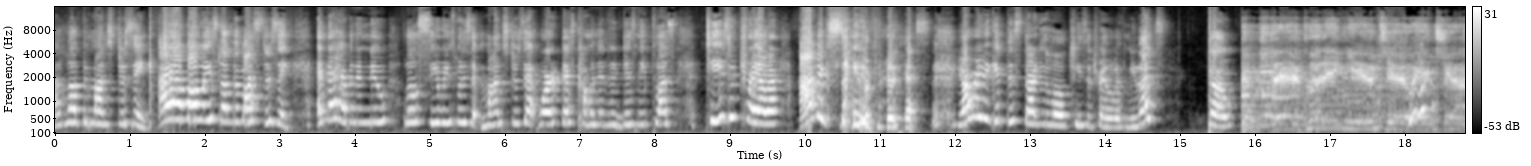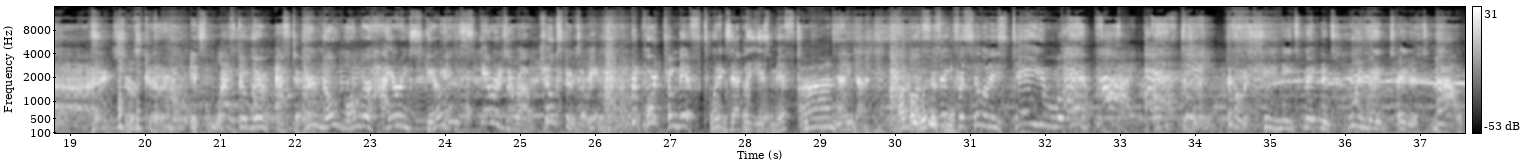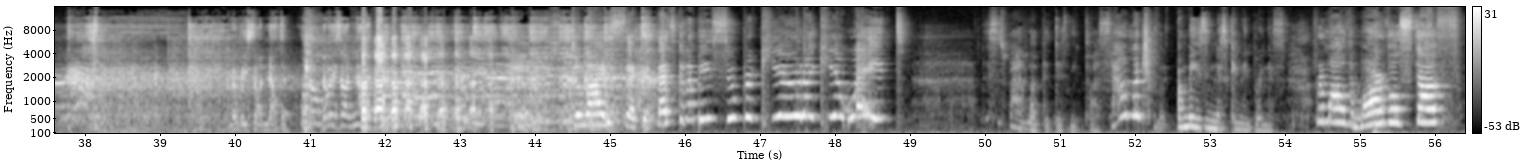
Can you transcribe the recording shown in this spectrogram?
I love the Monsters Inc. I have always loved the Monsters Inc. And they're having a new little series. What is it? Monsters at Work. That's coming into Disney Plus teaser trailer. I'm excited for this. Y'all ready to get this started? A little teaser trailer with me. Let's go. They're putting you two in charge. Just kidding. It's laughter we're after. You're no longer hiring scarers? Scarers are out. Jokesters are in. Report to MIFT. What exactly is MIFT? Ah, now you've done it. Oh, what is Monsters Inc. MIFT? Facilities team. M-I-F-T. If a machine needs maintenance, we maintain it. Now. Nobody saw nothing. Well, Nobody saw nothing. July 2nd. That's going to be super cute. I can't wait. This is why I love the Disney Plus. How much amazingness can they bring us? From all the Marvel stuff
